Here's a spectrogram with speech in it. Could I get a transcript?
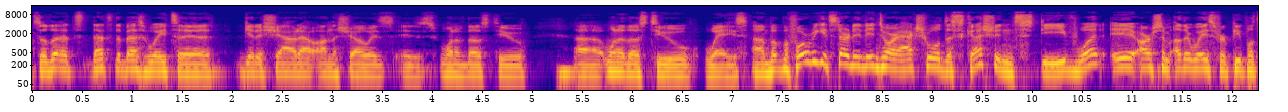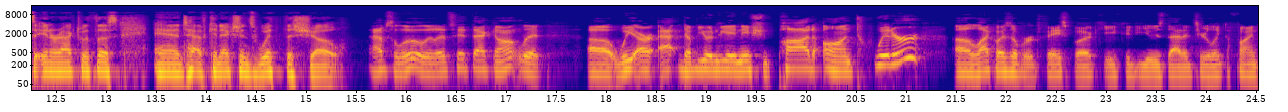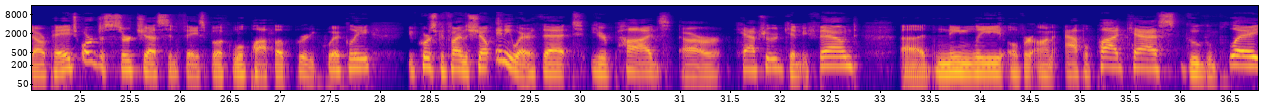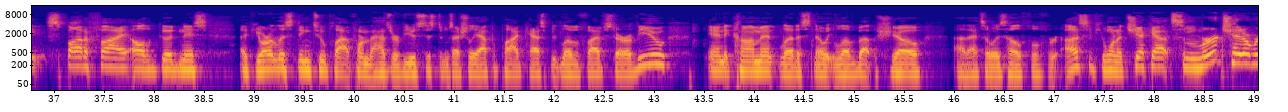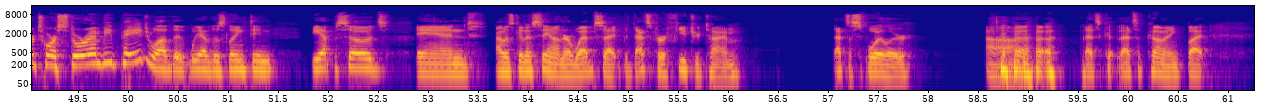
So that's, that's the best way to get a shout out on the show is, is one of those two uh, one of those two ways. Um, but before we get started into our actual discussion, Steve, what are some other ways for people to interact with us and have connections with the show? Absolutely. Let's hit that gauntlet. Uh, we are at WNBA Nation Pod on Twitter. Uh, likewise, over at Facebook, you could use that into your link to find our page, or just search us in Facebook. We'll pop up pretty quickly. You, of course, you can find the show anywhere that your pods are captured, can be found, uh, namely over on Apple Podcasts, Google Play, Spotify, all the goodness. If you are listening to a platform that has a review system, especially Apple Podcasts, we'd love a five star review and a comment. Let us know what you love about the show. Uh, that's always helpful for us. If you want to check out some merch, head over to our Store Envy page. We'll have the, we have those linked in the episodes. And I was going to say on our website, but that's for a future time. That's a spoiler. Um, that's that's upcoming. But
